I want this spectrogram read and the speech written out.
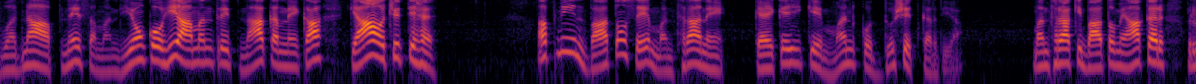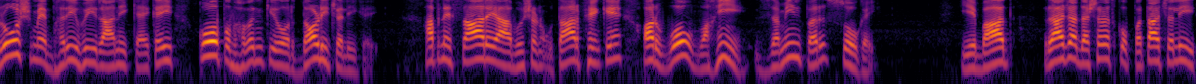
वरना अपने संबंधियों को ही आमंत्रित ना करने का क्या औचित्य है? अपनी इन बातों से मंथरा ने कैकेयी के मन को दूषित कर दिया। मंथरा की बातों में आकर रोष में भरी हुई रानी कैकई कोप भवन की ओर दौड़ी चली गई। अपने सारे आभूषण उतार फेंके और वो वहीं ज़मीन पर सो गई। ये बात राजा दशरथ को पता चली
